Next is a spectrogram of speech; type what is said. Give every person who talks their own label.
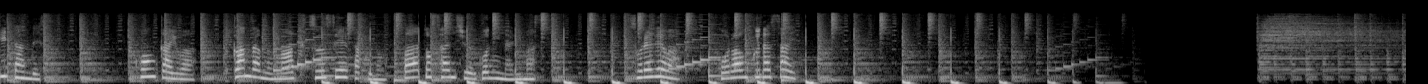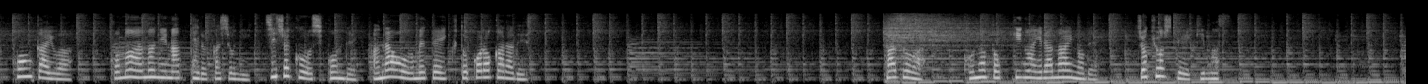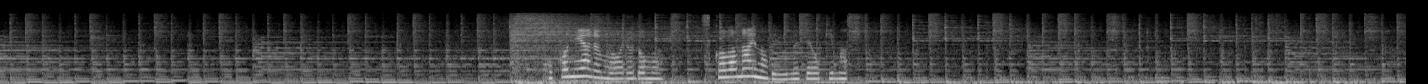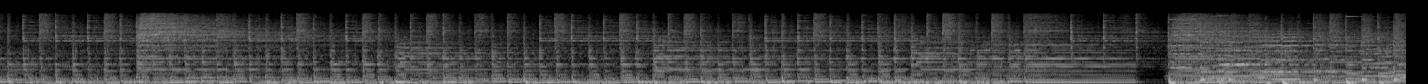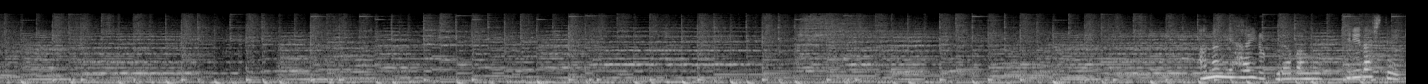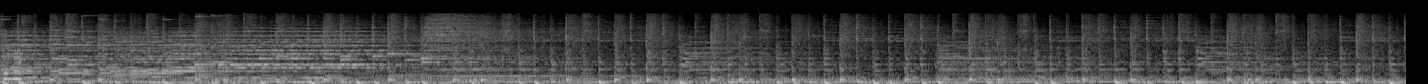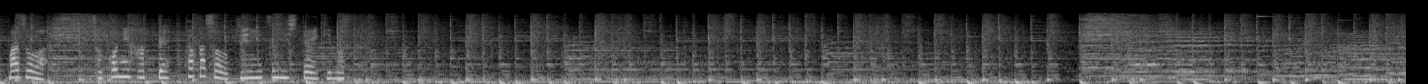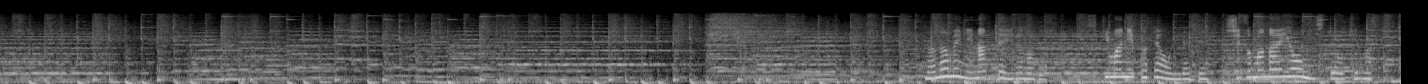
Speaker 1: きりたんです。今回は、ガンダムマーク2制作のパート35になります。それでは、ご覧ください。今回は、この穴になってる箇所に磁石を仕込んで穴を埋めていくところからです。まずは、この突起がいらないので、除去していきます。ここにあるモールドも、使わないので埋めておきます。入るプラ板を切り出していきます。まずは、そこに貼って高さを均一にしていきます。斜めになっているので、隙間にパテを入れて沈まないようにしておきます。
